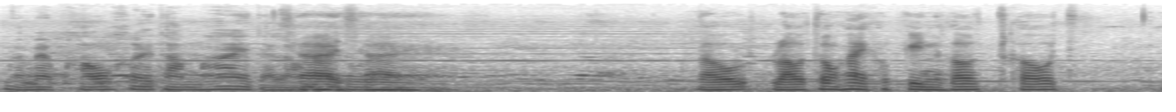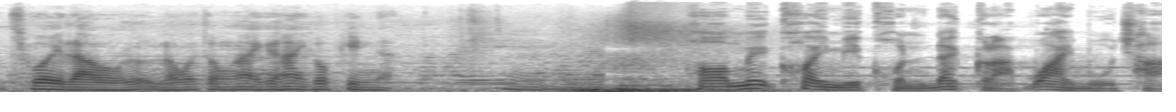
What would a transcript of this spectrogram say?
เหมือนแบบเขาเคยทำให้แต่เราใช่ไม่ดูใช่ แลเราเราต้องให้เขากินเขาเขาช่วยเราเราก็ต้องให้ก็ให้เขากินอะ พอไม่ค่อยมีคนได้กราบไหว้บูชา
